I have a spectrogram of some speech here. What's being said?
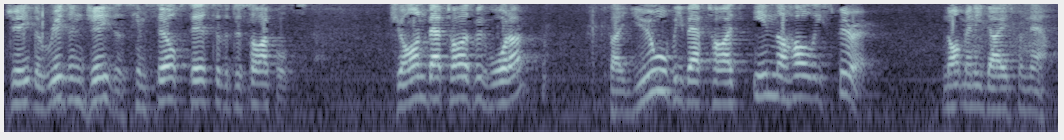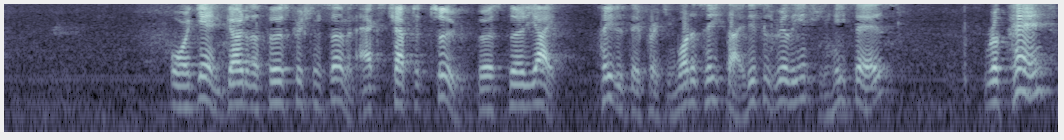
G, the risen Jesus himself says to the disciples, John baptized with water, but you will be baptized in the Holy Spirit not many days from now. Or again, go to the first Christian sermon, Acts chapter 2, verse 38. Peter's there preaching. What does he say? This is really interesting. He says, Repent.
